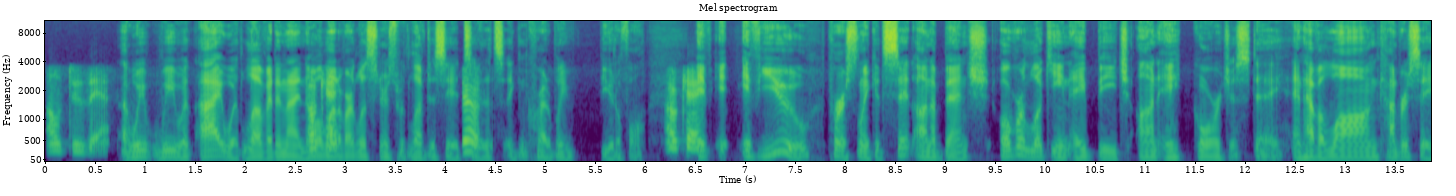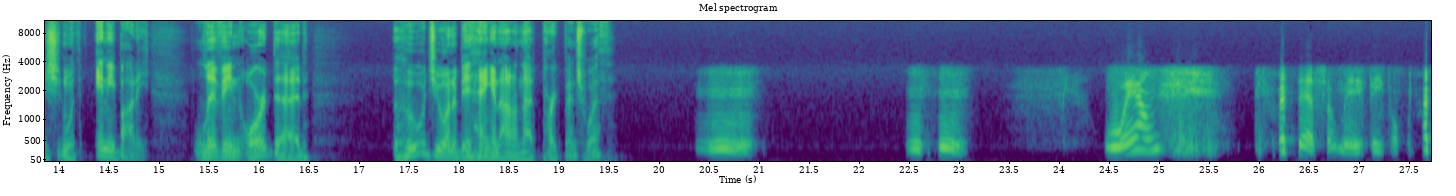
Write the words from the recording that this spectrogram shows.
I'll do that. Uh, we we would I would love it, and I know a lot of our listeners would love to see it Sure. too. It's incredibly beautiful. Okay. If if you personally could sit on a bench overlooking a beach on a gorgeous day and have a long conversation with anybody, living or dead, who would you want to be hanging out on that park bench with? Mm. Hmm. Well, there's so many people.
